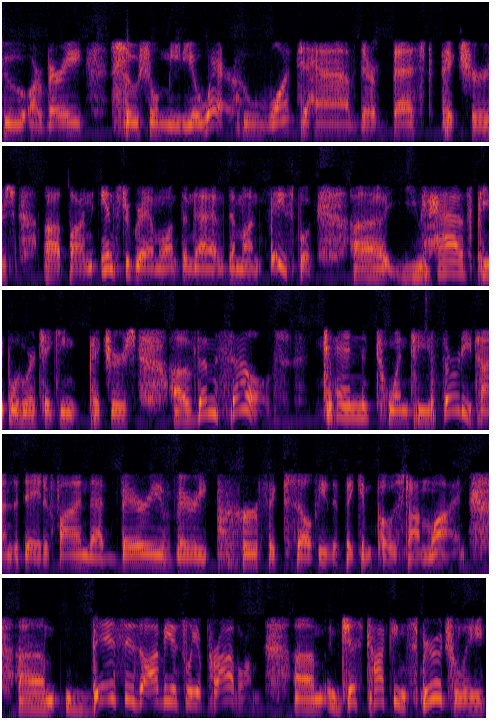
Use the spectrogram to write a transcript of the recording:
who are very social media aware, who want to have their best pictures up on Instagram, want them to have them on Facebook. Uh, you have people who are taking pictures of themselves 10, 20, 30 times a day to find that very, very perfect selfie that they can post online. Um, this is obviously a problem. Um, just talking spiritually,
